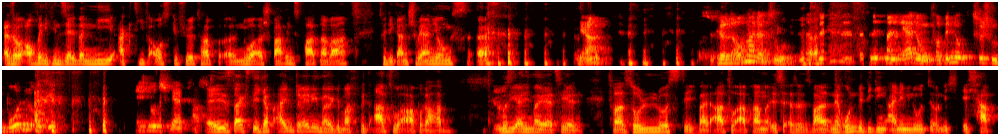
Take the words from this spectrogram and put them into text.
also auch wenn ich ihn selber nie aktiv ausgeführt habe, äh, nur als Sparingspartner war für die ganz schweren Jungs. Ja. Das gehört auch mal dazu. Das nennt, das nennt man Erdung, Verbindung zwischen Boden und Rechnungsschwerkraft. Ey, ich sag's dir, ich habe ein Training mal gemacht mit Arthur Abraham. Ja. Muss ich eigentlich mal erzählen. Es war so lustig, weil Arthur Abraham ist, also es war eine Runde, die ging eine Minute und ich, ich hab,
